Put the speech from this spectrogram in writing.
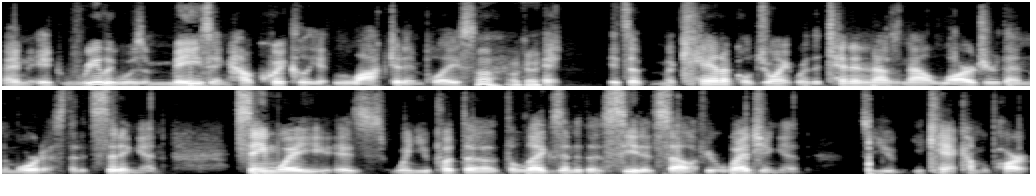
And it really was amazing how quickly it locked it in place huh okay it's a mechanical joint where the tenon is now larger than the mortise that it's sitting in. Same way as when you put the, the legs into the seat itself, you're wedging it so you, you can't come apart.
